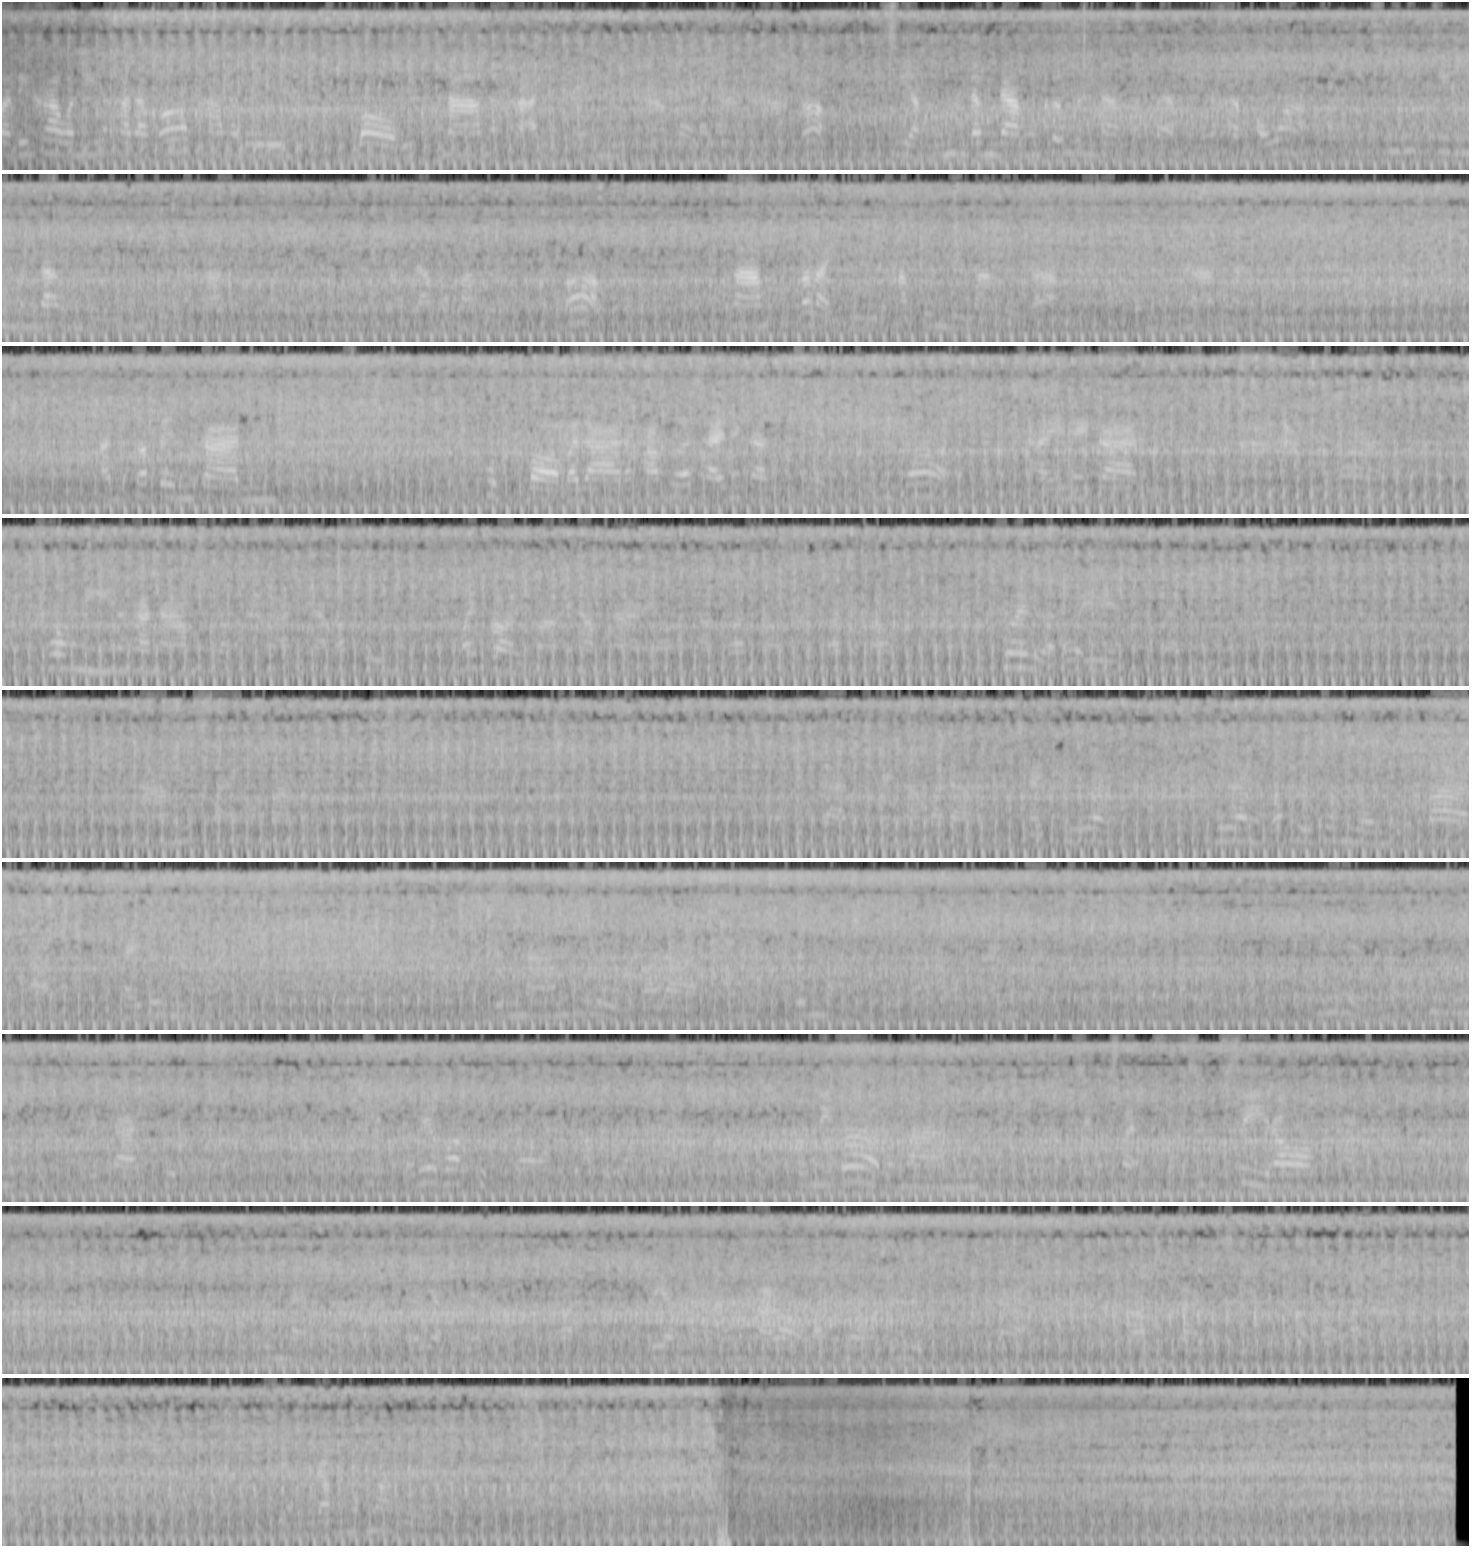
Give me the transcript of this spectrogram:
วัสดีค่ะวันนี้นะคะเราก็พามาดูบ่อวิทน้ำนะคะอันนี้เป็นวิทน้ำบ่อบาดาลนะคะก็เสียงดังๆ เครื่องดังๆแบบนี้นะคะ เพราะว่าชีวิตจริงมันดังหนูจริงนะคะดังมากๆเลยก็น้ำก็ไหลดีนะคะขึ้นดีมากเลยก็ตรงนี้น้ำเนี่ยดีอันนี้ก็เป็นการขุดบ่อบาดาลนะคะ เพื่อใช้ใน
